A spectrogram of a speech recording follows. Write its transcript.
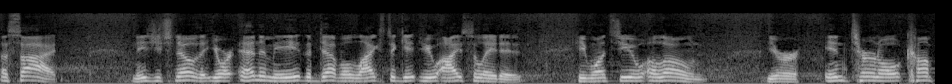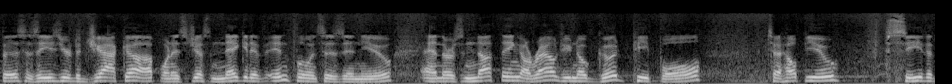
aside. Needs you to know that your enemy, the devil, likes to get you isolated. He wants you alone. Your internal compass is easier to jack up when it's just negative influences in you, and there's nothing around you, no good people to help you see that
